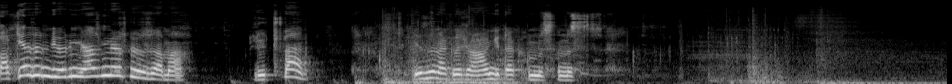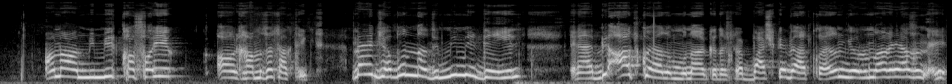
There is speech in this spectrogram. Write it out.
Bak yazın diyorum yazmıyorsunuz ama. Lütfen. Yazın arkadaşlar hangi takımlısınız. Ana Mimir kafayı arkamıza taktık. Bence bunun adı Mimir değil. Ee, bir at koyalım buna arkadaşlar. Başka bir at koyalım. Yorumlara yazın. E,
